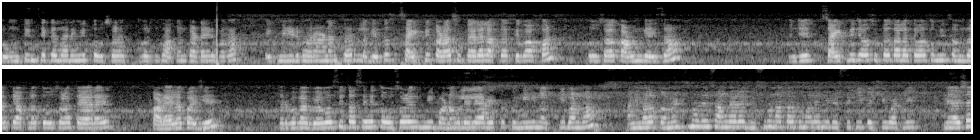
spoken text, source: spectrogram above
दोन तीन सेकंदाने मी तोसळ्यावरचं झाकण काढायला बघा एक मिनिट भरानंतर लगेचच साईडने कडा सुटायला लागतात तेव्हा आपण तोसळा काढून घ्यायचा. म्हणजे साईडने जेव्हा सुटत आला तेव्हा तुम्ही समजा की आपला तोसळा तयार आहे काढायला पाहिजे. तर बघा व्यवस्थित असे हे तोसळे मी बनवलेले आहेत तर तुम्हीही नक्की बनवा. आणि मला कमेंट्समध्ये सांगायला विसरू नका तुम्हाला ही रेसिपी कशी वाटली? आणि अशा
